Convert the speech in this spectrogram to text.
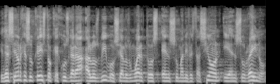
y del Señor Jesucristo que juzgará a los vivos y a los muertos en su manifestación y en su reino.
